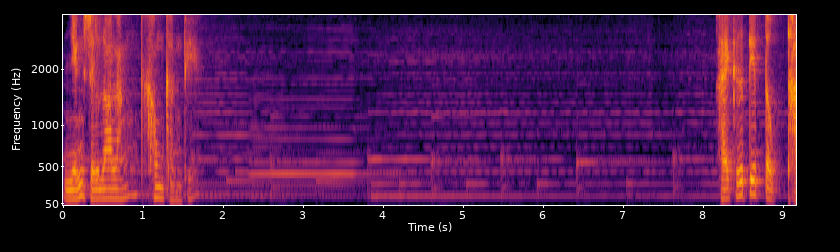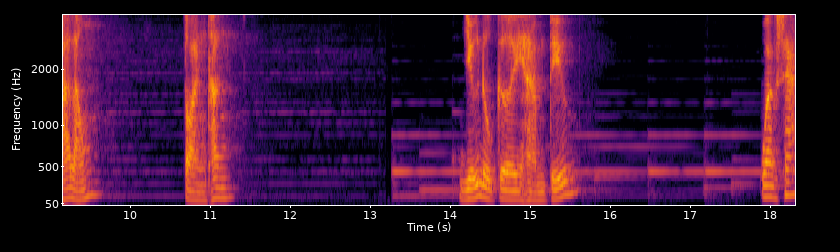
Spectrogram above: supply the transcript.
Những sự lo lắng không cần thiết. Hãy cứ tiếp tục thả lỏng. Toàn thân. Giữ nụ cười hàm tiếu. Quan sát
